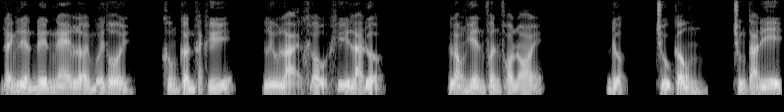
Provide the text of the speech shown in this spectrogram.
đánh liền đến nghe lời mới thôi, không cần khách khí, lưu lại khẩu khí là được. Long Hiên phân phó nói. Được, chủ công, chúng ta đi.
